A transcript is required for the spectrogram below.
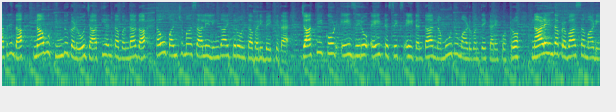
ಆದ್ರಿಂದ ನಾವು ಹಿಂದೂಗಳು ಜಾತಿ ಅಂತ ಬಂದಾಗ ನಾವು ಪಂಚಮಸಾಲಿ ಲಿಂಗಾಯತರು ಅಂತ ಬರಿಬೇಕಿದೆ. ಜಾತಿ code A zero eight six eight ಅಂತ ನಮೂದು ಮಾಡುವಂತೆ ಕರೆ ಕೊಟ್ಟರು ನಾಳೆಯಿಂದ ಪ್ರವಾಸ ಮಾಡಿ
